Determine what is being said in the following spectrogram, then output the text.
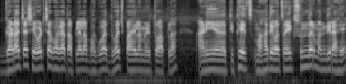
गडाच्या शेवटच्या भागात आपल्याला भगवा ध्वज पाहायला मिळतो आपला. आणि तिथेच महादेवाचं एक सुंदर मंदिर आहे.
